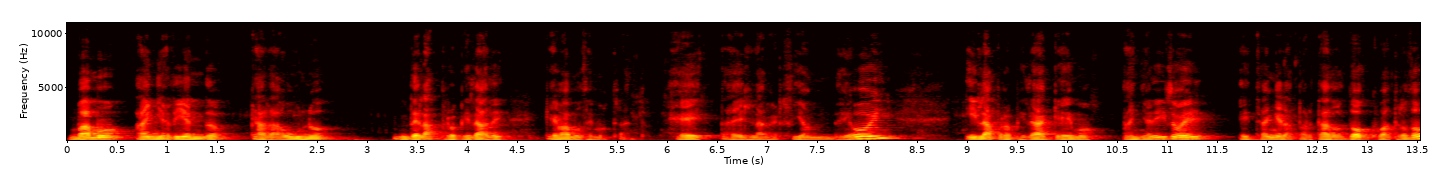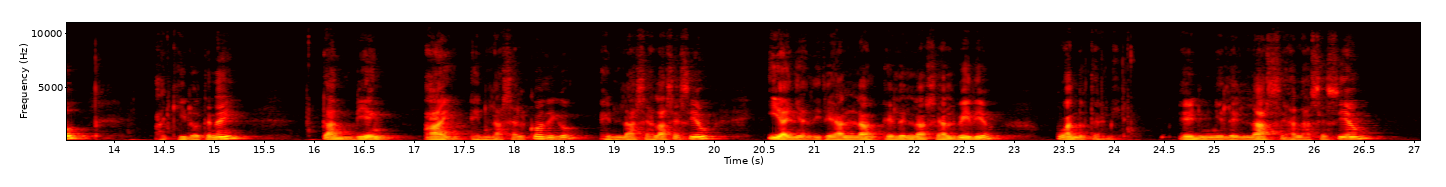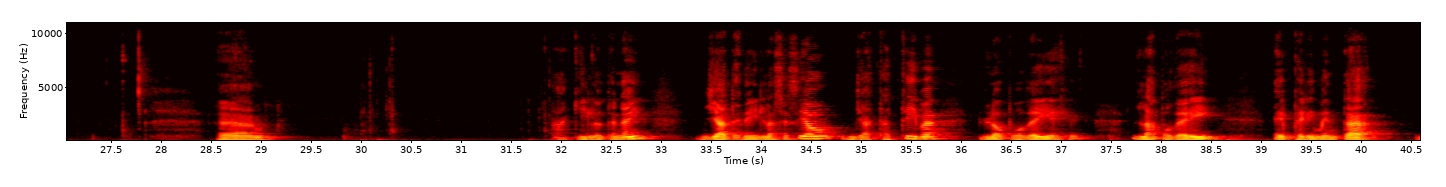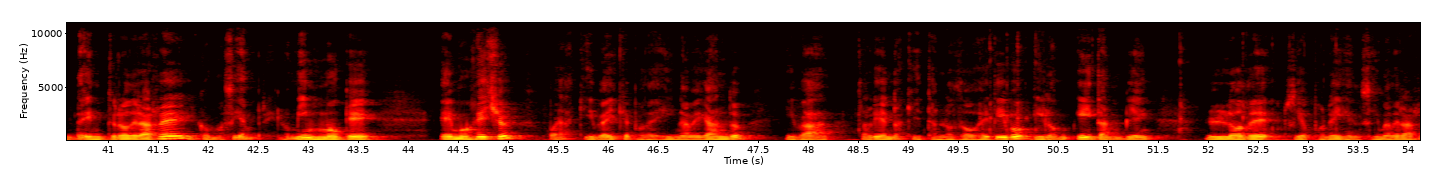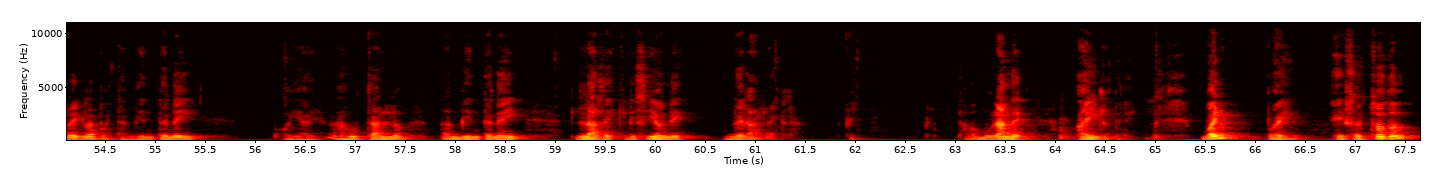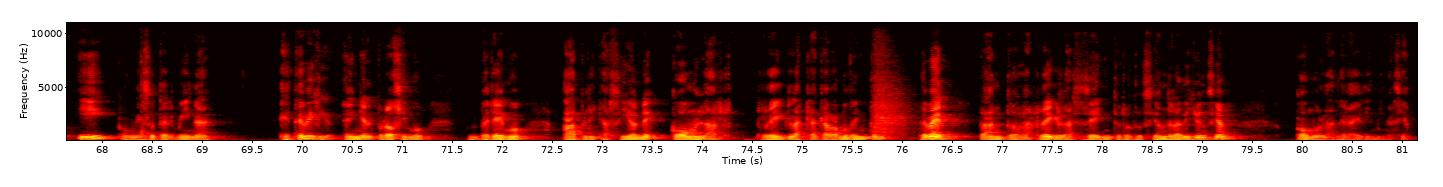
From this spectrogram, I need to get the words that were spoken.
vamos añadiendo cada uno de las propiedades que vamos demostrando. Esta es la versión de hoy y la propiedad que hemos añadido es, está en el apartado 242, aquí lo tenéis, también hay enlace al código, enlace a la sesión y añadiré el enlace al vídeo cuando termine. En el enlace a la sesión, eh, aquí lo tenéis, ya tenéis la sesión, ya está activa, lo podéis, la podéis experimentar dentro de la red y como siempre, lo mismo que hemos hecho, pues aquí veis que podéis ir navegando y va saliendo, aquí están los dos objetivos y, lo, y también lo de, si os ponéis encima de la regla, pues también tenéis, voy a ajustarlo, también tenéis las descripciones de la regla. Estaba muy grande, ahí lo tenéis. Bueno, pues eso es todo y con eso termina este vídeo. En el próximo veremos aplicaciones con las reglas que acabamos de, de ver, tanto las reglas de introducción de la disyunción como las de la eliminación.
